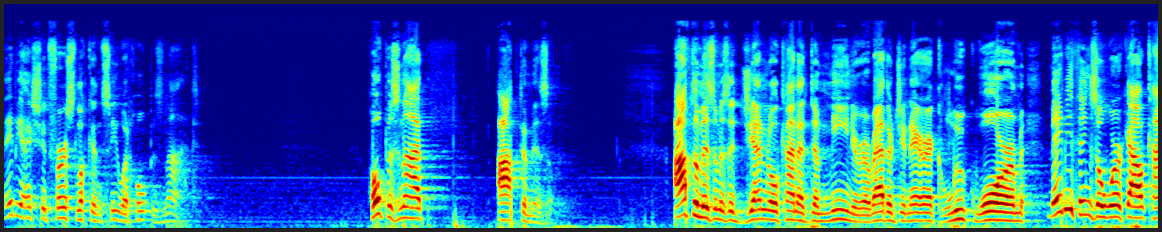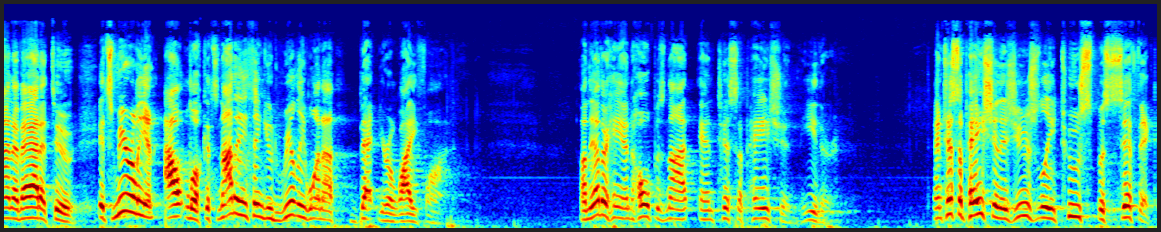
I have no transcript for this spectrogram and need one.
maybe I should first look and see what hope is not. Hope is not optimism. Optimism is a general kind of demeanor, a rather generic, lukewarm, maybe things will work out kind of attitude. It's merely an outlook, it's not anything you'd really want to bet your life on. On the other hand, hope is not anticipation either. Anticipation is usually too specific.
